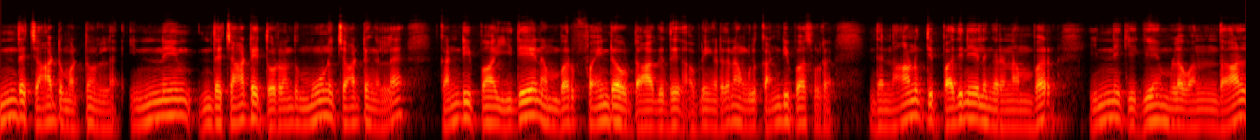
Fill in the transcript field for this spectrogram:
இந்த சார்ட்டு மட்டும் இல்லை இன்னும் இந்த சார்ட்டை தொடர்ந்து மூணு சார்ட்டுங்களில் கண்டிப்பாக இதே நம்பர் ஃபைண்ட் அவுட் ஆகுது அப்படிங்கிறத நான் உங்களுக்கு கண்டிப்பாக சொல்கிறேன் இந்த நானூற்றி பதினேழுங்கிற நம்பர் இன்றைக்கி கேமில் வந்தால்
